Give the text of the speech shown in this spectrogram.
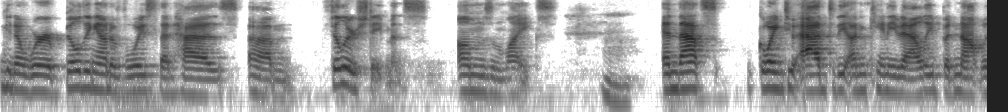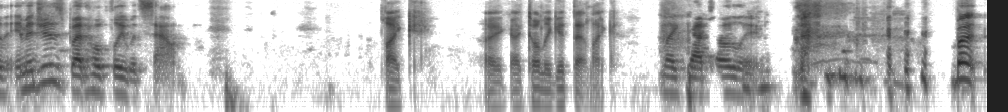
you know, we're building out a voice that has um, filler statements, ums and likes. Mm. And that's going to add to the uncanny valley, but not with images, but hopefully with sound. Like, I, I totally get that. Like, like, yeah, totally. but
